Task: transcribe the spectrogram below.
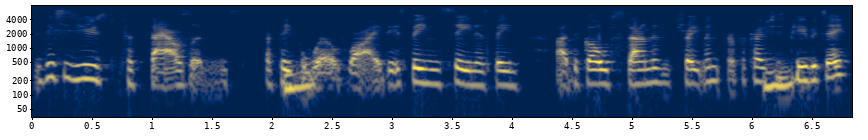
this is used for thousands of people mm. worldwide. It's been seen as being like the gold standard of treatment for precocious mm. puberty.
